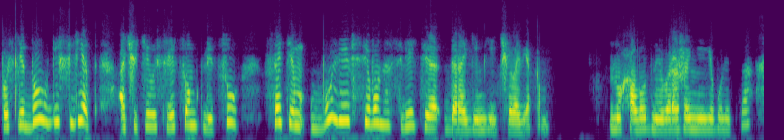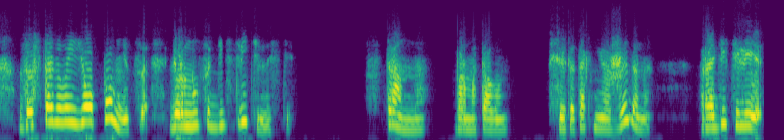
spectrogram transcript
после долгих лет, очутилась лицом к лицу с этим более всего на свете дорогим ей человеком. Но холодное выражение его лица заставило ее опомниться, вернуться к действительности. Странно, бормотал он. «Все это так неожиданно. Родители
